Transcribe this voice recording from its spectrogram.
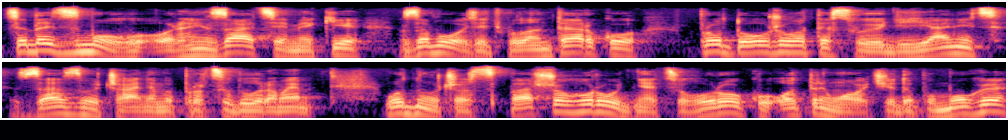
Це дасть змогу організаціям, які завозять волонтерку, продовжувати свою діяльність за звичайними процедурами. Водночас, з 1 грудня цього року, отримувачі допомоги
